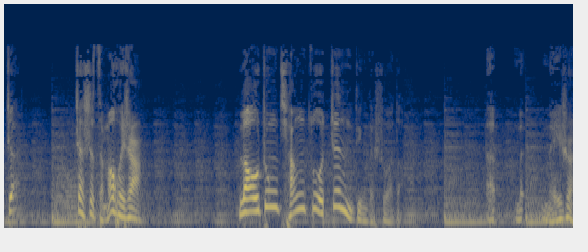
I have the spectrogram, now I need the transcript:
这，这是怎么回事？”老钟强作镇定的说道：“呃，没没事，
